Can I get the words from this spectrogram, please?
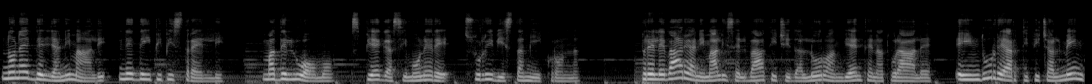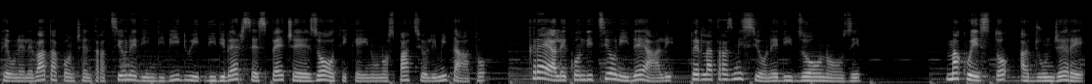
non è degli animali né dei pipistrelli, ma dell'uomo, spiega Simone Re su rivista Micron. Prelevare animali selvatici dal loro ambiente naturale e indurre artificialmente un'elevata concentrazione di individui di diverse specie esotiche in uno spazio limitato crea le condizioni ideali per la trasmissione di zoonosi. Ma questo, aggiunge Re,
